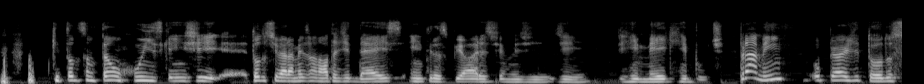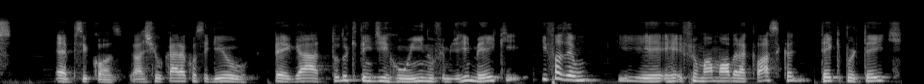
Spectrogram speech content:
que todos são tão ruins que a gente. Eh, todos tiveram a mesma nota de 10 entre os piores filmes de, de, de remake, reboot. Pra mim, o pior de todos é Psicose. Eu acho que o cara conseguiu pegar tudo que tem de ruim no filme de remake e fazer um. E filmar uma obra clássica, take por take,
